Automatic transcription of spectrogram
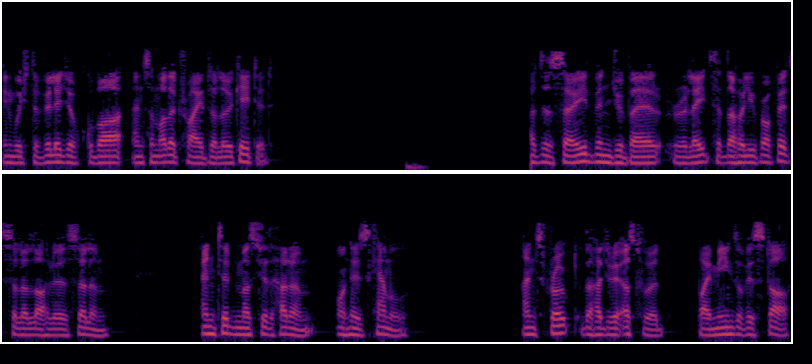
in which the village of Quba and some other tribes are located. Hazrat Sa'id bin Jubair relates that the Holy Prophet ﷺ entered Masjid Haram on his camel and stroked the Hajr Aswad by means of his staff.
